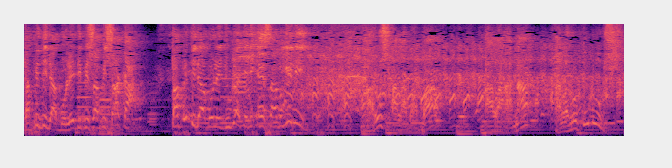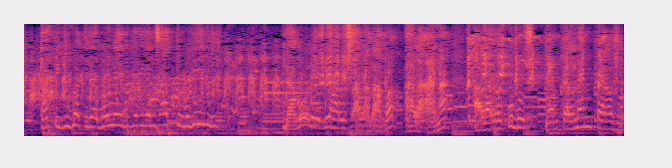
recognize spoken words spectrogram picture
Tapi tidak boleh dipisah-pisahkan. Tapi tidak boleh juga jadi esa begini. Harus Allah Bapa, Allah Anak, Allah Roh Kudus. Tapi juga tidak boleh dijadikan satu begini. Nggak boleh, dia harus Allah Bapa, Allah Anak, Allah Roh Kudus. Nempel-nempel.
